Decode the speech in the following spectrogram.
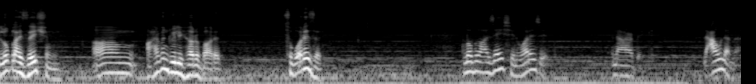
Globalization. um, I haven't really heard about it. So what is it? Globalization, what is it? In Arabic, العولمة.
